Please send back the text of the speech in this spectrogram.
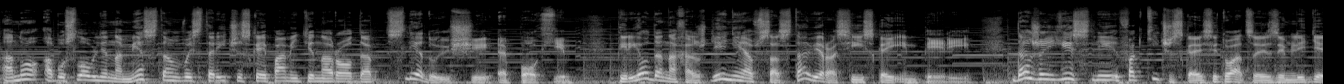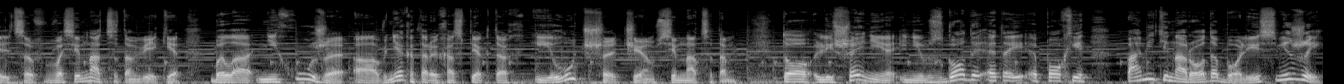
оно обусловлено местом в исторической памяти народа следующей эпохи – периода нахождения в составе Российской империи. Даже если фактическая ситуация земледельцев в XVIII веке была не хуже, а в некоторых аспектах и лучше, чем в XVII, то лишения и невзгоды этой эпохи памяти народа более свежи,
